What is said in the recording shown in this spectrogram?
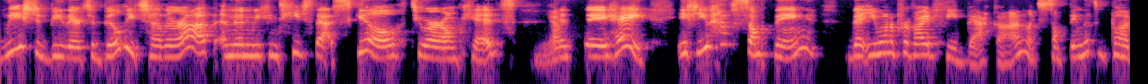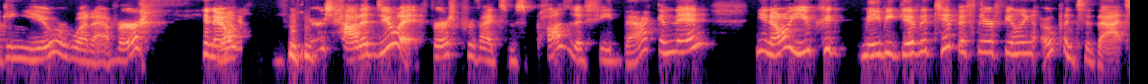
we should be there to build each other up and then we can teach that skill to our own kids yep. and say hey if you have something that you want to provide feedback on like something that's bugging you or whatever you know yep here's how to do it. First, provide some positive feedback, and then, you know, you could maybe give a tip if they're feeling open to that.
